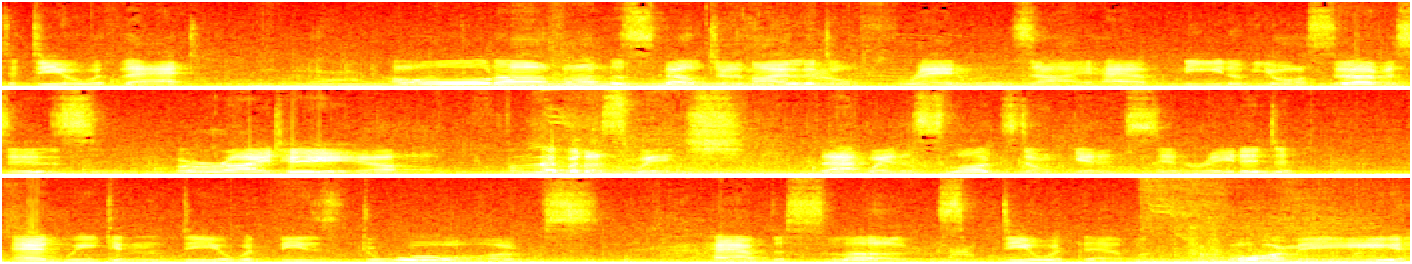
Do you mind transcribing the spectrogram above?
to deal with that. Hold off on the smelter, my little friends. I have need of your services. Right here. Flip it a switch. That way the slugs don't get incinerated. And we can deal with these dwarves. Have the slugs deal with them for me.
